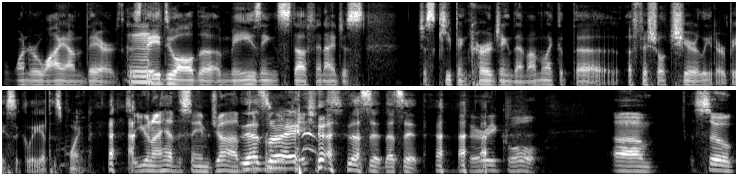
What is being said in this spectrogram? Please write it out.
wonder why I'm there because they do all the amazing stuff, and I just just keep encouraging them. I'm like the official cheerleader, basically, at this point. so you and I have the same job. That's right. that's it. That's it. Very cool. Um, so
